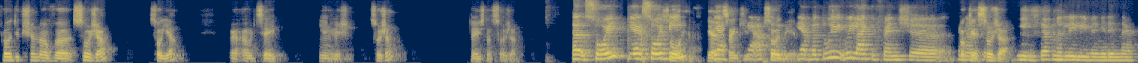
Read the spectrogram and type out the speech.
production of uh, soja, soya, I would say in English, soja. No, it's not soja. Uh, soy, yeah, soybean. Soy. Yeah, yeah, thank you. Yeah, soybean. Yeah, but we we like the French. Uh, okay, soja. We definitely leaving it in there.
